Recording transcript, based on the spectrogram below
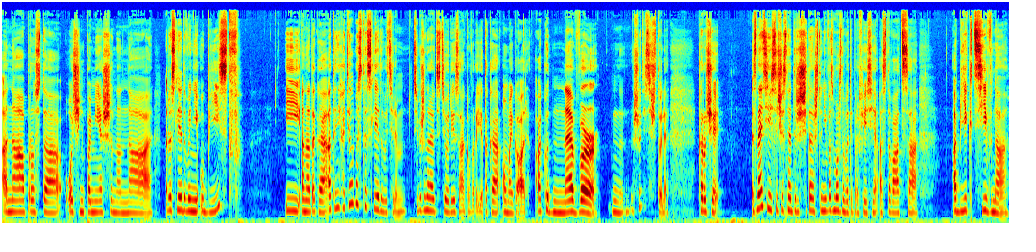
она просто очень помешана на расследовании убийств, и она такая, а ты не хотела бы стать следователем? Тебе же нравятся теории заговора. Я такая, о май гад, I could never Шутите, что ли? Короче, знаете, если честно, я даже считаю, что невозможно в этой профессии оставаться объективно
